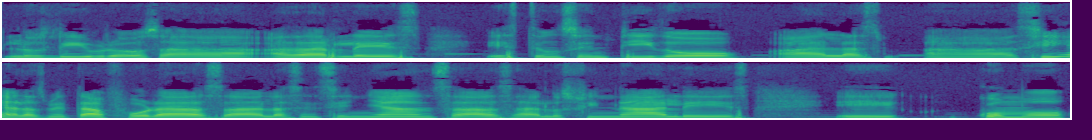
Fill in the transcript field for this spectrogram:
los libros, a, darles este un sentido a las a, sí a las metáforas a las enseñanzas a los finales eh, como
